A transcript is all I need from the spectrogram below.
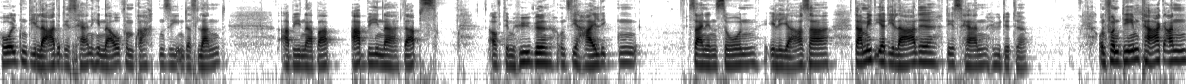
holten die Lade des Herrn hinauf und brachten sie in das Land Abinadabs auf dem Hügel und sie heiligten seinen Sohn Eleazar, damit er die Lade des Herrn hütete. Und von dem Tag an,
